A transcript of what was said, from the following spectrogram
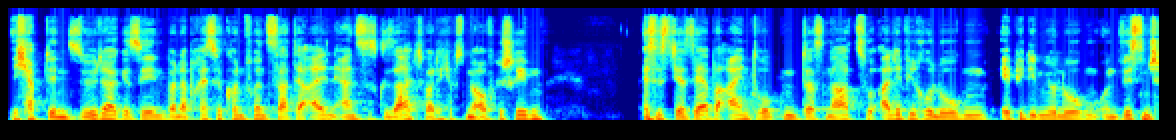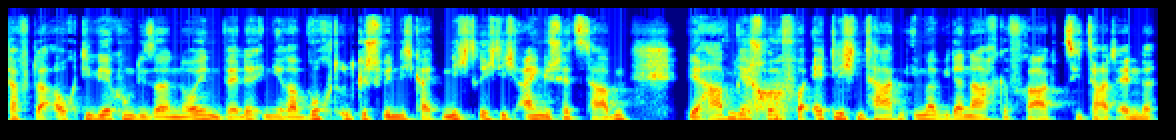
Ich habe den Söder gesehen bei einer Pressekonferenz, da hat er allen Ernstes gesagt, warte, ich habe es mir aufgeschrieben. Es ist ja sehr beeindruckend, dass nahezu alle Virologen, Epidemiologen und Wissenschaftler auch die Wirkung dieser neuen Welle in ihrer Wucht und Geschwindigkeit nicht richtig eingeschätzt haben. Wir haben ja, ja. schon vor etlichen Tagen immer wieder nachgefragt. Zitat Ende.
